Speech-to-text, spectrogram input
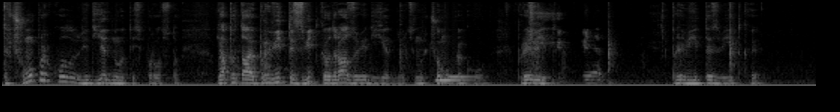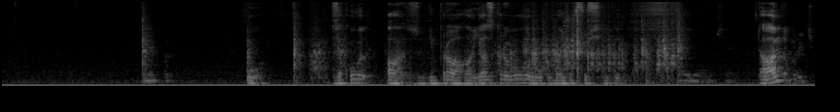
Та в чому прикол від'єднуватись просто? Я питаю, привіт, ти звідки одразу від'єднується. Ну в чому прикол? Привіт. Привет. Привіт, ти звідки? О. З якого. А, з Дніпра, ага, я з Кривого Рогу, майже сусіди. А? Там ручка.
